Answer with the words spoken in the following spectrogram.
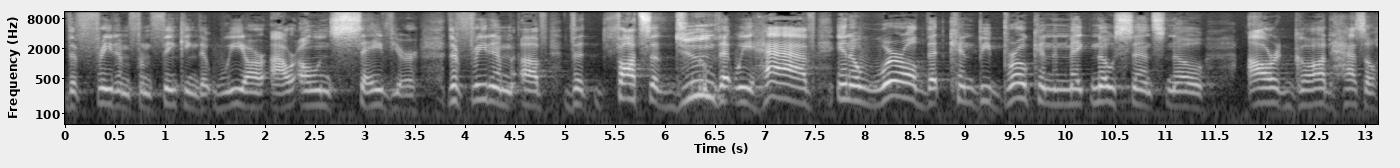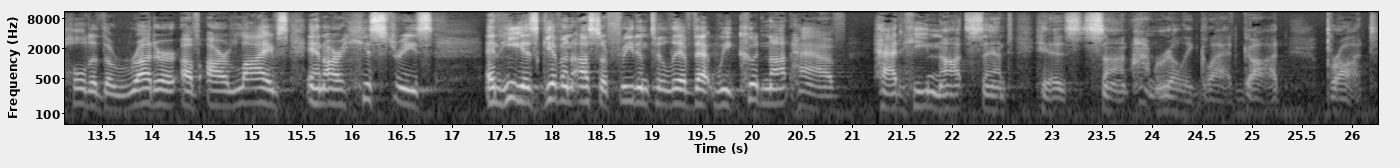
the freedom from thinking that we are our own Savior, the freedom of the thoughts of doom that we have in a world that can be broken and make no sense. No, our God has a hold of the rudder of our lives and our histories, and He has given us a freedom to live that we could not have had He not sent His Son. I'm really glad God brought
